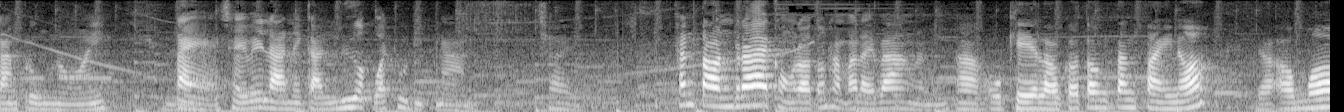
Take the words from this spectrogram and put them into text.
การปรุงน้อย แต่ใช้เวลาในการเลือกวัตถุดิบนาน ใช่ ขั้นตอนแรกของเราต้องทำอะไรบ้างอันนี้ อ่าโอเคเราก็ต้องตั้งไฟเนาะเดี๋ยวเอาหม้อ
